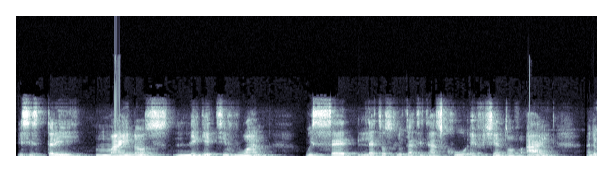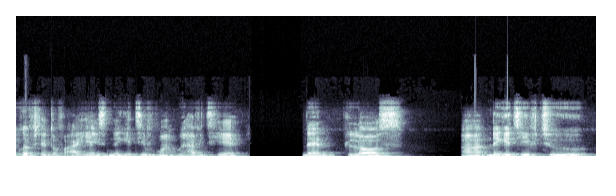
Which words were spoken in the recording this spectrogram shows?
This is 3 minus negative 1. We said let us look at it as coefficient of i and the coefficient of i here is negative 1. We have it here. Then plus uh, negative 2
